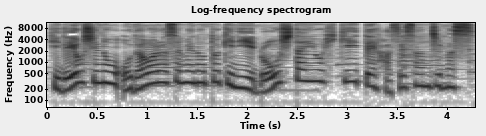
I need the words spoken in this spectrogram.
秀吉の小田原攻めの時に老子隊を率いて長谷参じます。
